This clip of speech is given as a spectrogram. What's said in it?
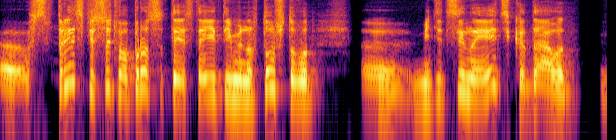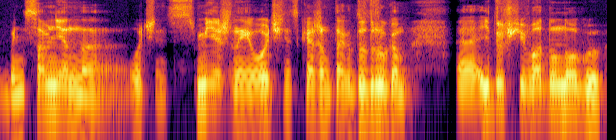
в принципе суть вопроса-то стоит именно в том, что вот э, медицина и этика, да, вот как бы, несомненно, очень смежные, очень, скажем так, друг другом э, идущие в одну ногу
